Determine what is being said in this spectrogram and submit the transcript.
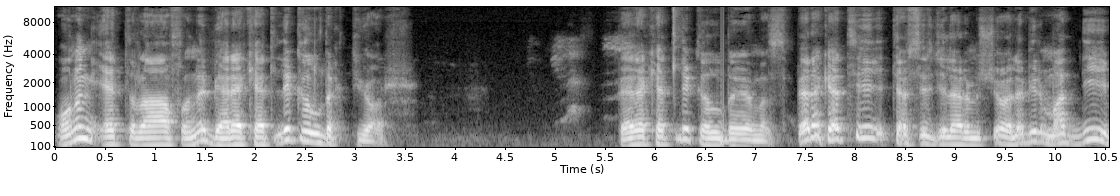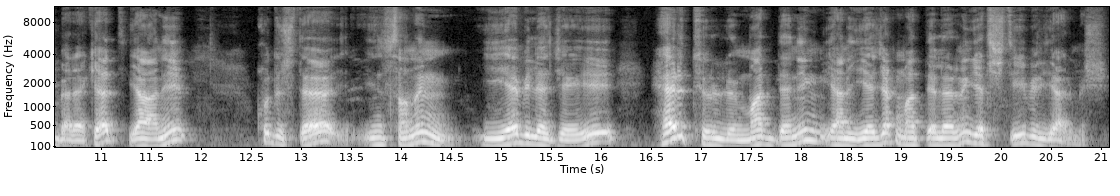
Onun etrafını bereketli kıldık diyor bereketli kıldığımız bereketi tefsircilerimiz şöyle bir maddi bereket yani Kudüs'te insanın yiyebileceği her türlü maddenin yani yiyecek maddelerinin yetiştiği bir yermiş.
